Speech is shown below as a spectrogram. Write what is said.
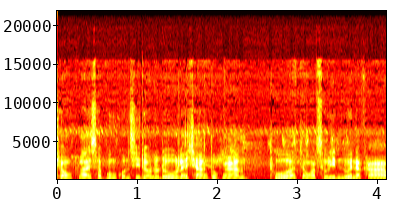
ช่องพลายสับมงคลสีดอโดโดและช้างตกงานทั่วจังหวัดสุรินทร์ด้วยนะครับ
